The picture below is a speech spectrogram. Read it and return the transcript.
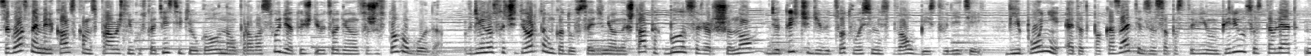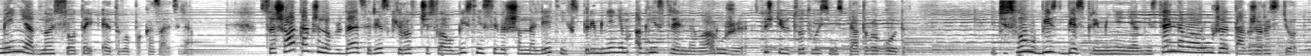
Согласно американскому справочнику статистики уголовного правосудия 1996 года, в 1994 году в Соединенных Штатах было совершено 2982 убийства детей. В Японии этот показатель за сопоставимый период составляет менее одной сотой этого показателя. В США также наблюдается резкий рост числа убийств несовершеннолетних с применением огнестрельного оружия с 1985 года. И число убийств без применения огнестрельного оружия также растет –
